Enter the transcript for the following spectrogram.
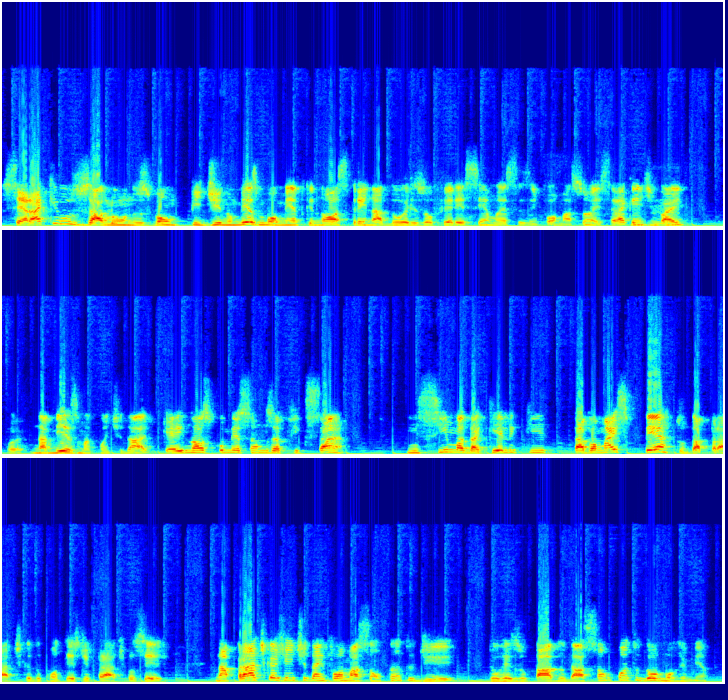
será que os alunos vão pedir no mesmo momento que nós, treinadores, oferecemos essas informações? Será que a gente uhum. vai na mesma quantidade? Porque aí nós começamos a fixar em cima daquele que estava mais perto da prática, do contexto de prática. Ou seja, na prática a gente dá informação tanto de, do resultado da ação quanto do movimento.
